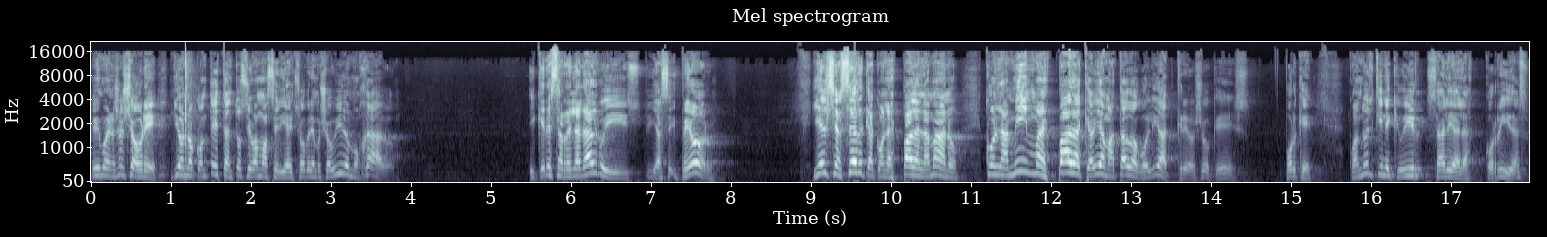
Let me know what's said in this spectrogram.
Y bueno, yo ya oré, Dios no contesta, entonces vamos a hacer, y hay sobre llovido mojado. Y querés arreglar algo y, y peor. Y él se acerca con la espada en la mano, con la misma espada que había matado a Goliat, creo yo que es. ¿Por qué? Cuando él tiene que huir, sale a las corridas,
